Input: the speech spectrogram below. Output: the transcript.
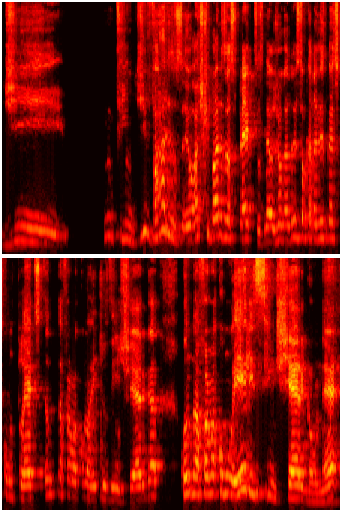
de enfim, de vários, eu acho que vários aspectos, né? Os jogadores estão cada vez mais complexos, tanto na forma como a gente os enxerga, quanto na forma como eles se enxergam, né?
